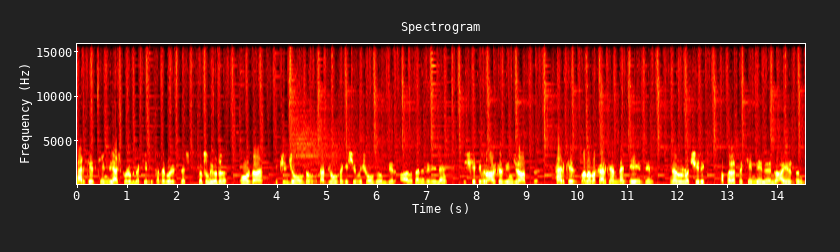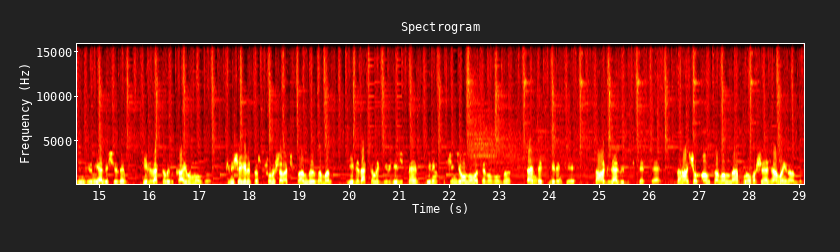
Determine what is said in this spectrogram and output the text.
Herkes kendi yaş grubuna, kendi kategorisine katılıyordu. Orada ikinci oldum fakat yolda geçirmiş olduğum bir arıza nedeniyle bisikletimin arka zinciri attı. Herkes bana bakarken ben eğildim. İnanın o çelik aparatı kendi ellerimle ayırdım, zincirimi yerleştirdim. 7 dakikalık bir kaybım oldu. Finişe gelip de sonuçlar açıklandığı zaman 7 dakikalık bir gecikme benim ikinci olmama sebep oldu. Ben de dedim ki daha güzel bir bisiklette, daha çok antrenmanla bunu başaracağıma inandım.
